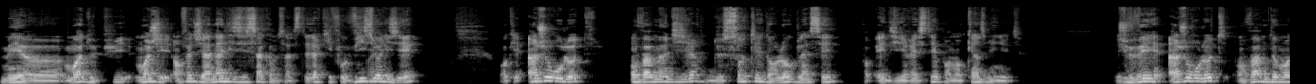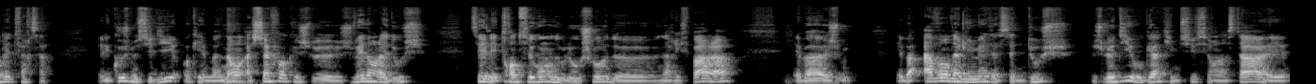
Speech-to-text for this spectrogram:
mais moi depuis, moi j'ai, en fait, j'ai analysé ça comme ça. C'est-à-dire qu'il faut visualiser. Ok, un jour ou l'autre, on va me dire de sauter dans l'eau glacée et d'y rester pendant 15 minutes je vais un jour ou l'autre, on va me demander de faire ça. Et du coup, je me suis dit, ok, maintenant, à chaque fois que je, je vais dans la douche, tu sais, les 30 secondes où l'eau chaude euh, n'arrive pas là, et eh ben, je, et eh ben, avant d'allumer cette douche, je le dis aux gars qui me suivent sur Insta et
